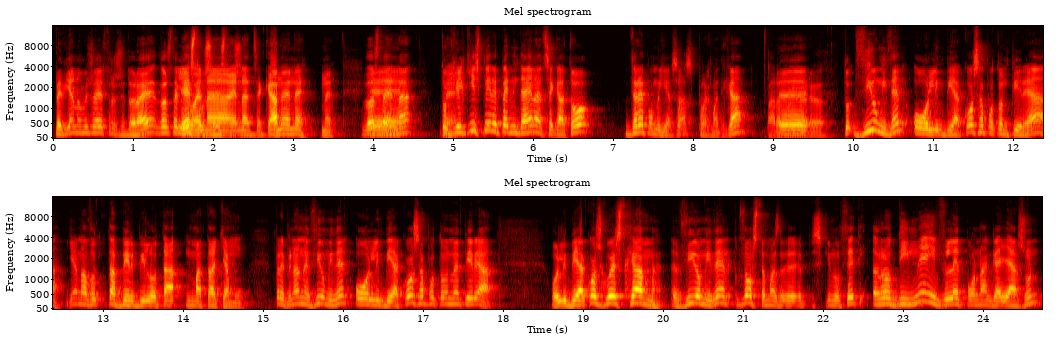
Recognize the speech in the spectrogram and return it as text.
Παιδιά, νομίζω έστρωσε τώρα. Ε. Δώστε λίγο ένα, ένα check-up. Ναι, ναι, ναι. Δώστε ένα. Το Ναι. Κιλκίς πήρε 51%. Ντρέπομαι για σας, πραγματικά. Ε, Πάρα πολύ ωραίο. Το 2-0 ο Ολυμπιακός από τον Πειραιά. Για να δω τα μπιρμπιλωτά ματάκια μου. Πρέπει να είναι 2-0 ο Ολυμπιακός από τον ε, Πειραιά. Ολυμπιακός West Ham 2-0. Δώστε μας ε, σκηνοθέτη. Ροντινέι βλέπω να αγκαλιάζουν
